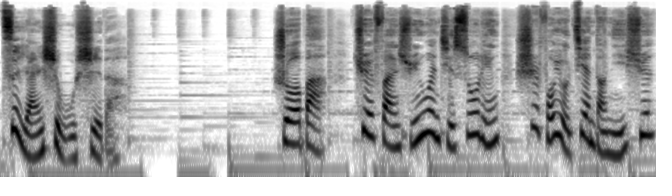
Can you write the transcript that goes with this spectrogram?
自然是无事的。说罢，却反询问起苏玲是否有见到倪轩。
